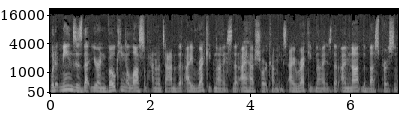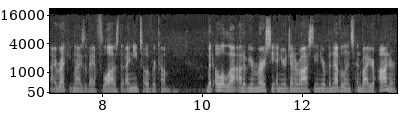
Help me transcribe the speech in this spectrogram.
What it means is that you're invoking Allah subhanahu wa ta'ala that I recognize that I have shortcomings. I recognize that I'm not the best person. I recognize that I have flaws that I need to overcome. But, O oh Allah, out of your mercy and your generosity and your benevolence and by your honor,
